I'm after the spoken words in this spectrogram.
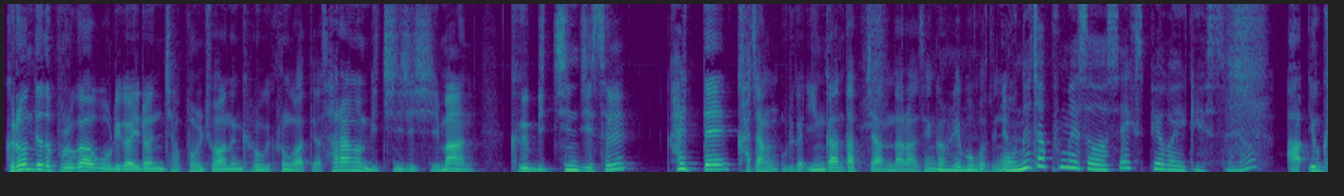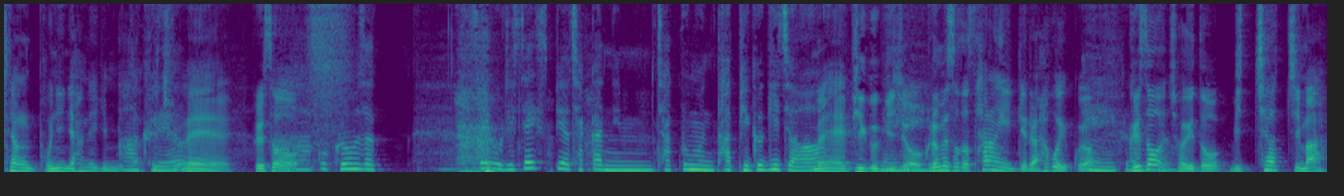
그런데도 불구하고 우리가 이런 작품을 좋아하는 결국에 그런 것 같아요. 사랑은 미친 짓이지만 그 미친 짓을 할 때 가장 우리가 인간답지 않나라는 생각을 해보거든요. 음, 어느 작품에서 셰익스피어가 얘기했어요? 아, 이거 그냥 본인이 한 얘기입니다. 아, 그래요? 대충. 네. 그래서 아, 꼭 그러면서 세- 우리 셰익스피어 작가님 작품은 다 비극이죠. 네, 비극이죠. 네. 그러면서도 사랑 얘기를 하고 있고요. 네. 그래서 저희도 미쳤지만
